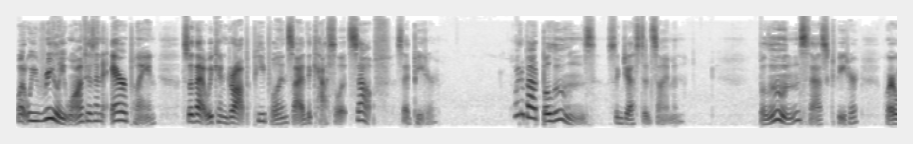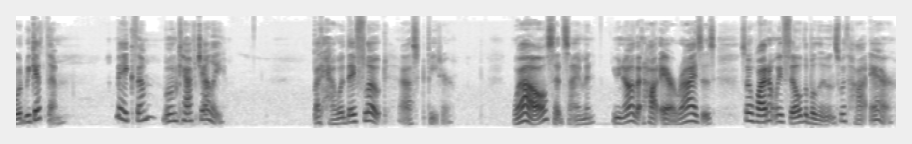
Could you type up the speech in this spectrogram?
What we really want is an airplane, so that we can drop people inside the castle itself, said Peter. What about balloons? suggested Simon. Balloons? asked Peter. Where would we get them? Make them, mooncalf jelly. But how would they float? asked Peter. Well, said Simon, you know that hot air rises, so why don't we fill the balloons with hot air?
